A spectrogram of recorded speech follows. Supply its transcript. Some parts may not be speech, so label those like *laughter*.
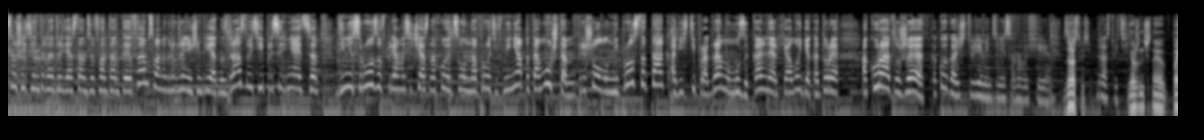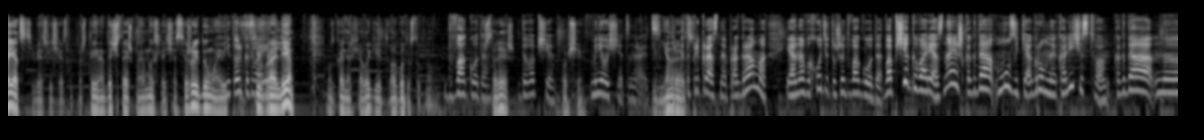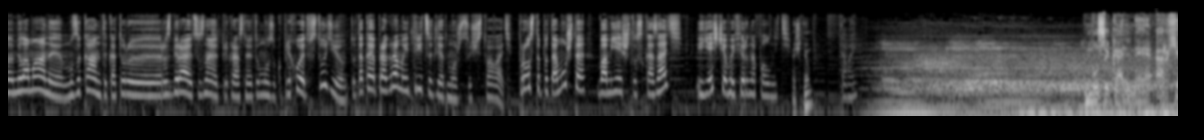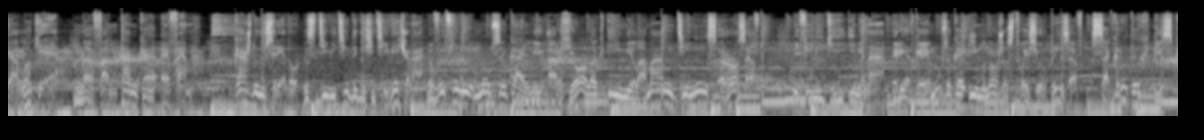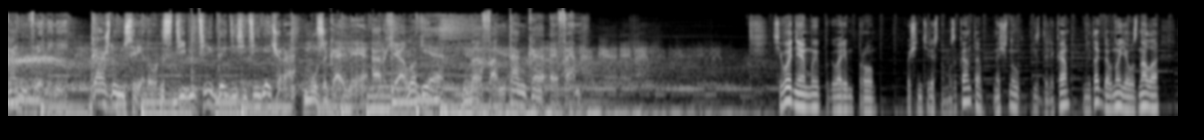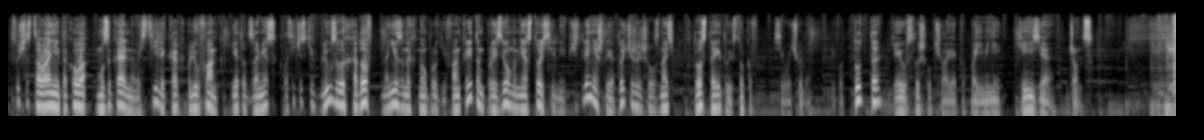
Слушаете интернет-радиостанцию Фонтанка FM. С вами Глюк Женя. Очень приятно. Здравствуйте. И присоединяется Денис Розов. Прямо сейчас находится он напротив меня, потому что пришел он не просто так, а вести программу «Музыкальная археология», которая аккурат уже... Какое количество времени, Денис, она в эфире? Здравствуйте. Здравствуйте. Я уже начинаю бояться тебя, если честно, потому что ты иногда читаешь мои мысли. Я сейчас сижу и думаю, а ведь Не только в твои. феврале музыкальной археологии два года стукнуло. Два года. Представляешь? Да вообще. Вообще. Мне очень это нравится. И мне нравится. Это прекрасная программа, и она выходит уже два года. Вообще говоря, знаешь, когда музыки огромное количество, когда м, меломаны, музыканты, которые разбираются, знают прекрасно эту музыку, приходят в студию, то такая программа и 30 лет может существовать. Просто потому, что вам есть что сказать и есть чем эфир наполнить. Начнем? Давай. Музыкальная археология на Фонтанка FM. Каждую среду с 9 до 10 вечера в эфире музыкальный археолог и меломан Денис Розов. Великие имена, редкая музыка и множество сюрпризов, сокрытых песками времени. Каждую среду с 9 до 10 вечера музыкальная археология на Фонтанка FM. Сегодня мы поговорим про очень интересного музыканта. Начну издалека. Не так давно я узнал о существовании такого музыкального стиля, как блю-фанк. И этот замес классических блюзовых ходов, нанизанных на упругий фанк-ритм, произвел на меня столь сильное впечатление, что я тотчас же решил знать, кто стоит у истоков всего чуда. И вот тут-то я и услышал человека по имени Кейзия Джонс. Oh,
